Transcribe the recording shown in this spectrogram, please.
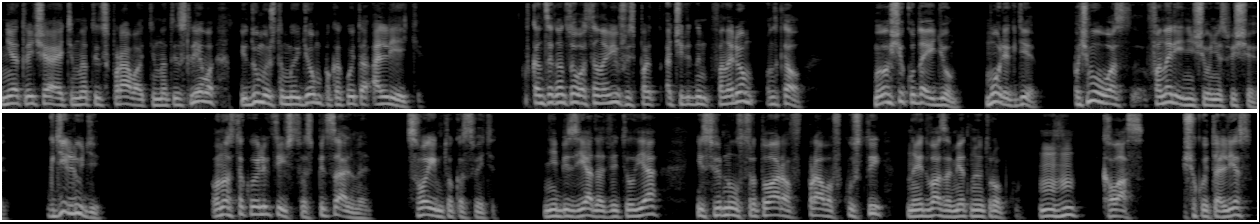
не отличая темноты справа от темноты слева, и думая, что мы идем по какой-то аллейке. В конце концов, остановившись под очередным фонарем, он сказал, «Мы вообще куда идем? Море где? Почему у вас фонари ничего не освещают? Где люди?» «У нас такое электричество специальное, своим только светит». Не без яда ответил я и свернул с тротуара вправо в кусты на едва заметную тропку. «Угу, класс. Еще какой-то лес»,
